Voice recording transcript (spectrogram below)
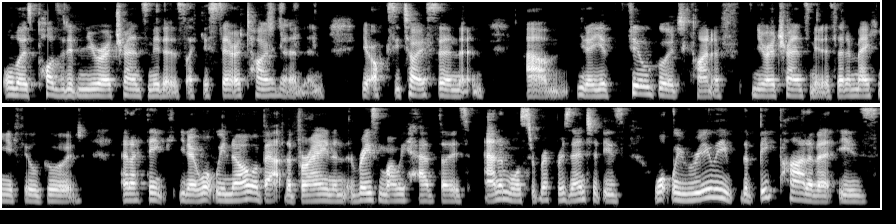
all those positive neurotransmitters like your serotonin and your oxytocin and um, you know, your feel good kind of neurotransmitters that are making you feel good. And I think, you know, what we know about the brain and the reason why we have those animals to represent it is what we really, the big part of it is,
